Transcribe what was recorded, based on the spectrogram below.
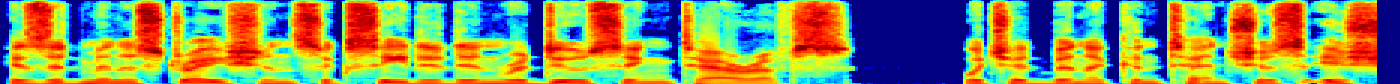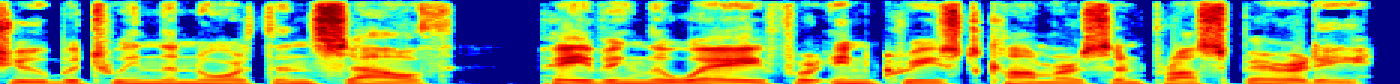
His administration succeeded in reducing tariffs, which had been a contentious issue between the North and South, paving the way for increased commerce and prosperity.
